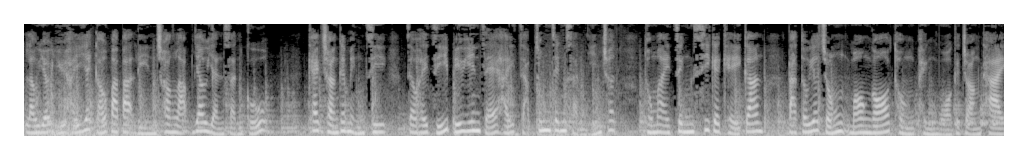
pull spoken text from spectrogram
刘若愚喺一九八八年创立幽人神谷剧场嘅名字，就系指表演者喺集中精神演出同埋静思嘅期间，达到一种忘我同平和嘅状态。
